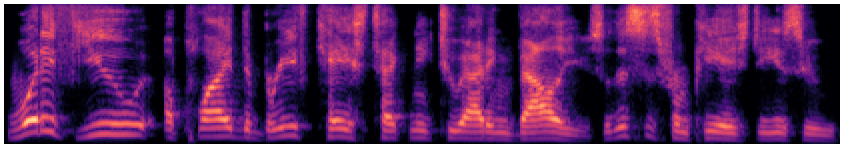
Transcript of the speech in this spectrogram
what if you applied the briefcase technique to adding value? So this is from PhDs who,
